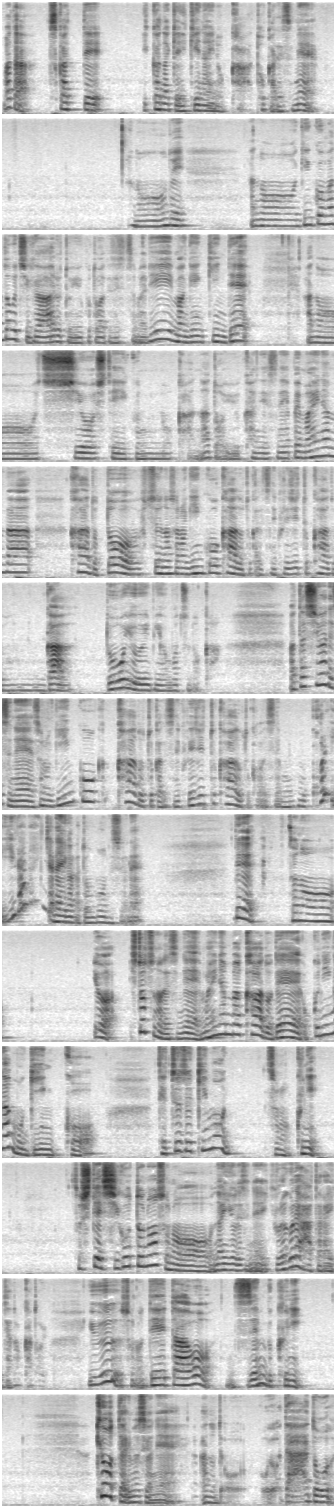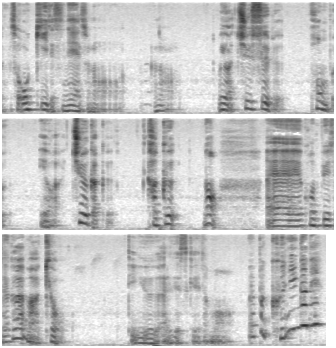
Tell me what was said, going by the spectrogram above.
まだ使っていかなきゃいけないのかとかですね。あの本当にあの銀行窓口があるということはですねつまり、まあ、現金であの使用していくのかなという感じですねやっぱりマイナンバーカードと普通のその銀行カードとかですねクレジットカードがどういう意味を持つのか私はですねその銀行カードとかですねクレジットカードとかはですねもうもうこれいらないんじゃないかなと思うんですよね。でその要は一つのですねマイナンバーカードでお国がもう銀行。手続きもその国。そして仕事のその内容ですね。いくらぐらい働いたのかというそのデータを全部国。今日ってありますよね。あのだーっとそう大きいですね。そのあの要は中枢部本部。要は中核。核の、えー、コンピューターがまあ今日っていうあれですけれどもやっぱり国がね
